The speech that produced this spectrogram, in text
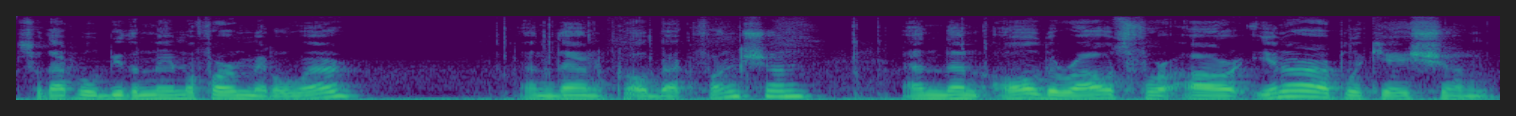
So that will be the name of our middleware and then callback function and then all the routes for our inner application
